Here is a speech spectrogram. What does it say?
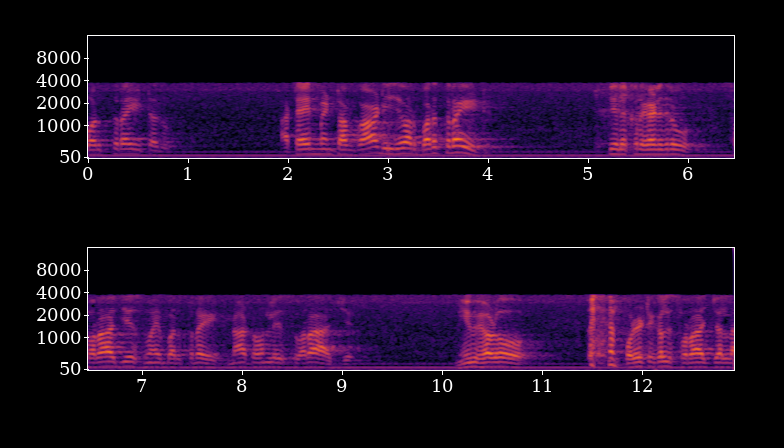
ಬರ್ತ್ ರೈಟ್ ಅದು. Attainment of God is your birthright ತಿಲಕರು ಹೇಳಿದರು, swaraj is my birthright not only swaraj. ನೀವು ಹೇಳೋ ಪೊಲಿಟಿಕಲ್ ಸ್ವರಾಜ್ ಅಲ್ಲ.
